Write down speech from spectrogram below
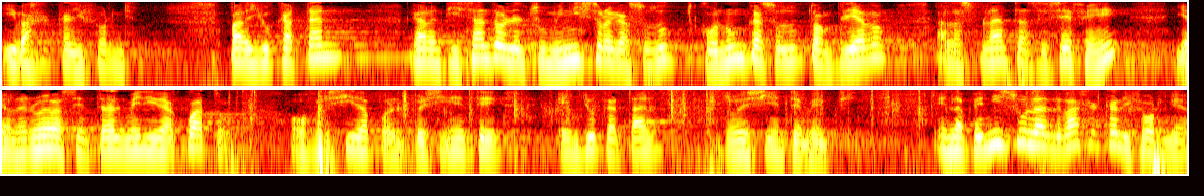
y Baja California. Para Yucatán, garantizándole el suministro de gasoducto con un gasoducto ampliado a las plantas de CFE y a la nueva central Mérida 4, ofrecida por el presidente en Yucatán recientemente. En la península de Baja California,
